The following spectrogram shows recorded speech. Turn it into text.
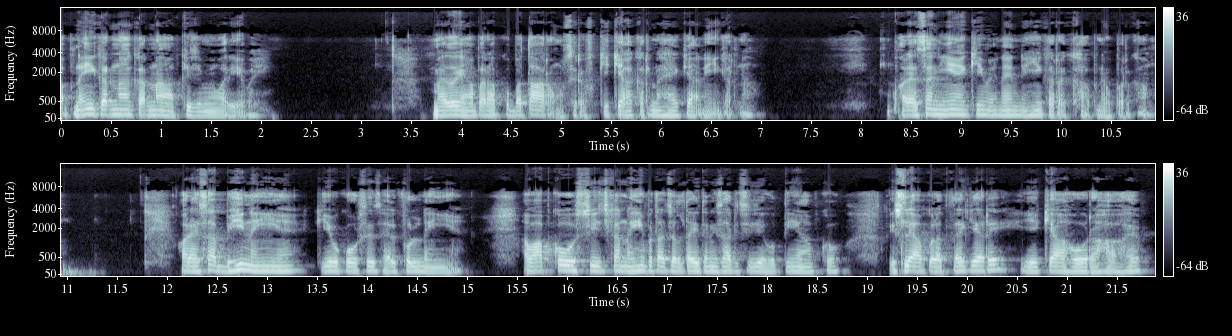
अब नहीं करना करना आपकी जिम्मेवारी है भाई। मैं तो यहाँ पर आपको बता रहा हूँ सिर्फ़ कि क्या करना है, क्या नहीं करना। और ऐसा नहीं है कि मैंने नहीं कर रखा अपने ऊपर काम। और ऐसा भी नहीं है कि वो कोर्सेज हेल्पफुल नहीं है। अब आपको उस चीज़ का नहीं पता चलता, इतनी सारी चीज़ें होती हैं आपको। तो इसलिए आपको लगता है कि अरे, ये क्या हो रहा है?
